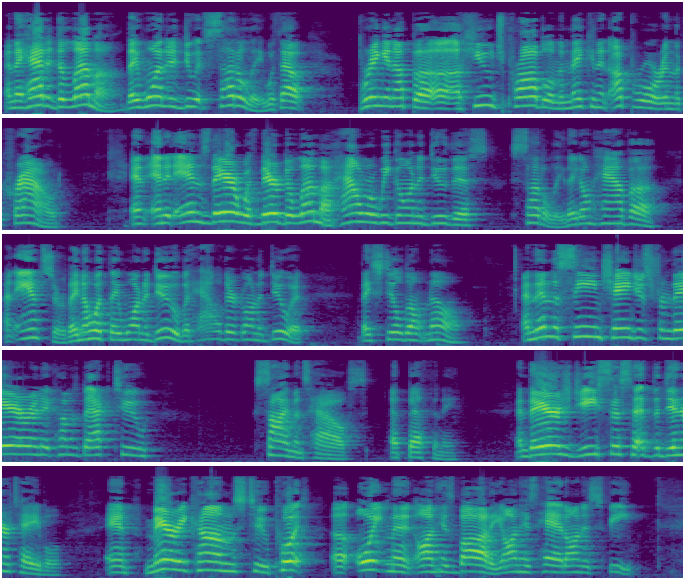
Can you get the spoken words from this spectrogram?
And they had a dilemma. They wanted to do it subtly without bringing up a, a huge problem and making an uproar in the crowd. And, and it ends there with their dilemma. How are we going to do this subtly? They don't have a, an answer. They know what they want to do, but how they're going to do it, they still don't know. And then the scene changes from there and it comes back to Simon's house at Bethany. And there's Jesus at the dinner table. And Mary comes to put uh, ointment on his body, on his head, on his feet.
